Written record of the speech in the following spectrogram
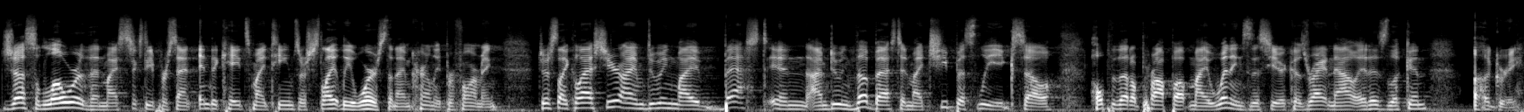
just lower than my sixty percent. Indicates my teams are slightly worse than I'm currently performing. Just like last year, I am doing my best in I'm doing the best in my cheapest league. So hopefully that'll prop up my winnings this year because right now it is looking ugly.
